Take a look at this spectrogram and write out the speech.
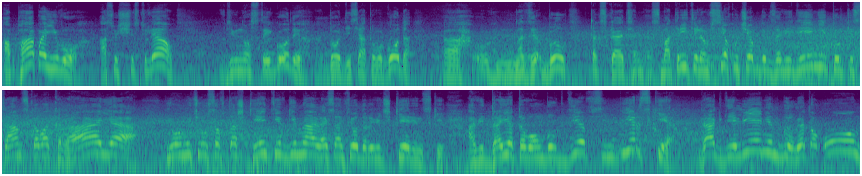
А папа его осуществлял в 90-е годы, до 10 -го года, э, был, так сказать, смотрителем всех учебных заведений Туркестанского края. И он учился в Ташкенте в гимназии Александр Федорович Керенский. А ведь до этого он был где? В Симбирске да, где Ленин был, это он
